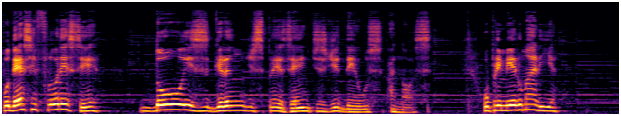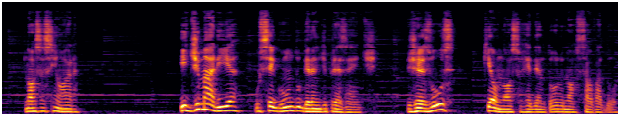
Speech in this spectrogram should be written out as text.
pudesse florescer dois grandes presentes de Deus a nós. O primeiro, Maria, Nossa Senhora e de Maria, o segundo grande presente, Jesus, que é o nosso redentor, o nosso Salvador.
